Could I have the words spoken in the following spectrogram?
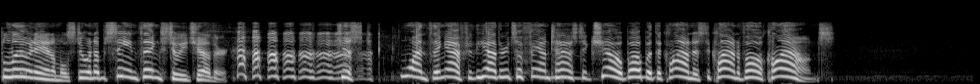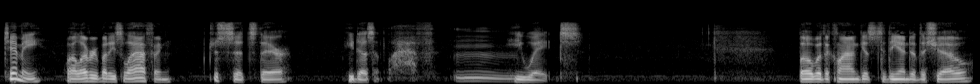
balloon animals doing obscene things to each other. Just one thing after the other. It's a fantastic show. Bobo the Clown is the clown of all clowns. Timmy, while everybody's laughing, just sits there. He doesn't laugh. Mm. He waits. Bobo the Clown gets to the end of the show,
